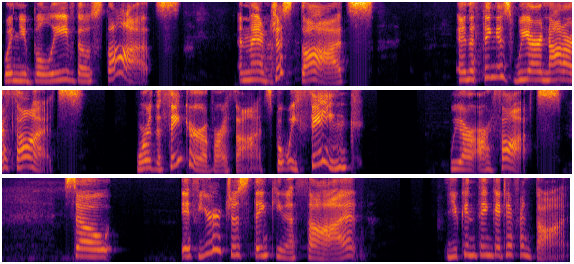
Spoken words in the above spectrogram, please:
when you believe those thoughts. And they're just thoughts. And the thing is, we are not our thoughts. We're the thinker of our thoughts, but we think we are our thoughts. So if you're just thinking a thought, you can think a different thought.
